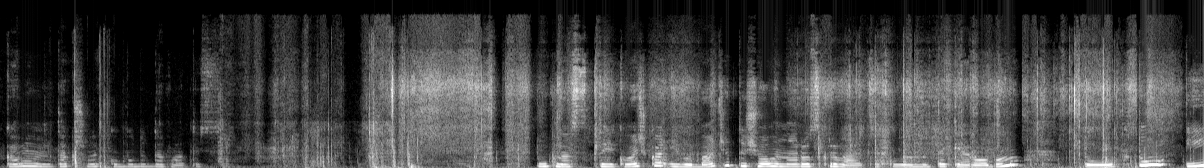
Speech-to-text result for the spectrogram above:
яка вам не так швидко буде даватись. Тут у нас тиквочка, і ви бачите, що вона розкривається, коли ми таке робимо. Тобто, і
